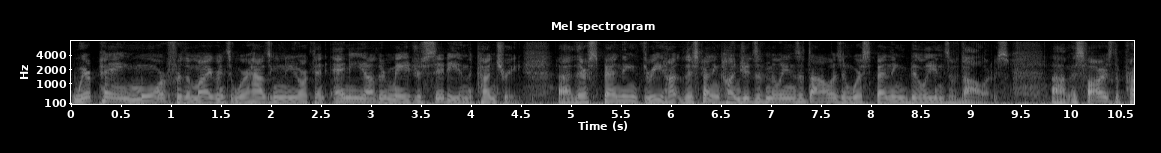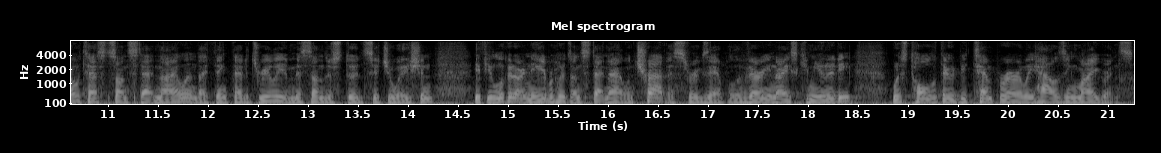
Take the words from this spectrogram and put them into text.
we're paying more for the migrants we're housing in New York than any other major city in the country. Uh, they're spending three they're spending hundreds of millions of dollars, and we're spending billions of dollars. Um, as far as the protests on Staten Island, I think that it's really a misunderstood situation. If you look at our neighborhoods on Staten Island, Travis, for example, a very nice community, was told that they would be temporarily housing migrants.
